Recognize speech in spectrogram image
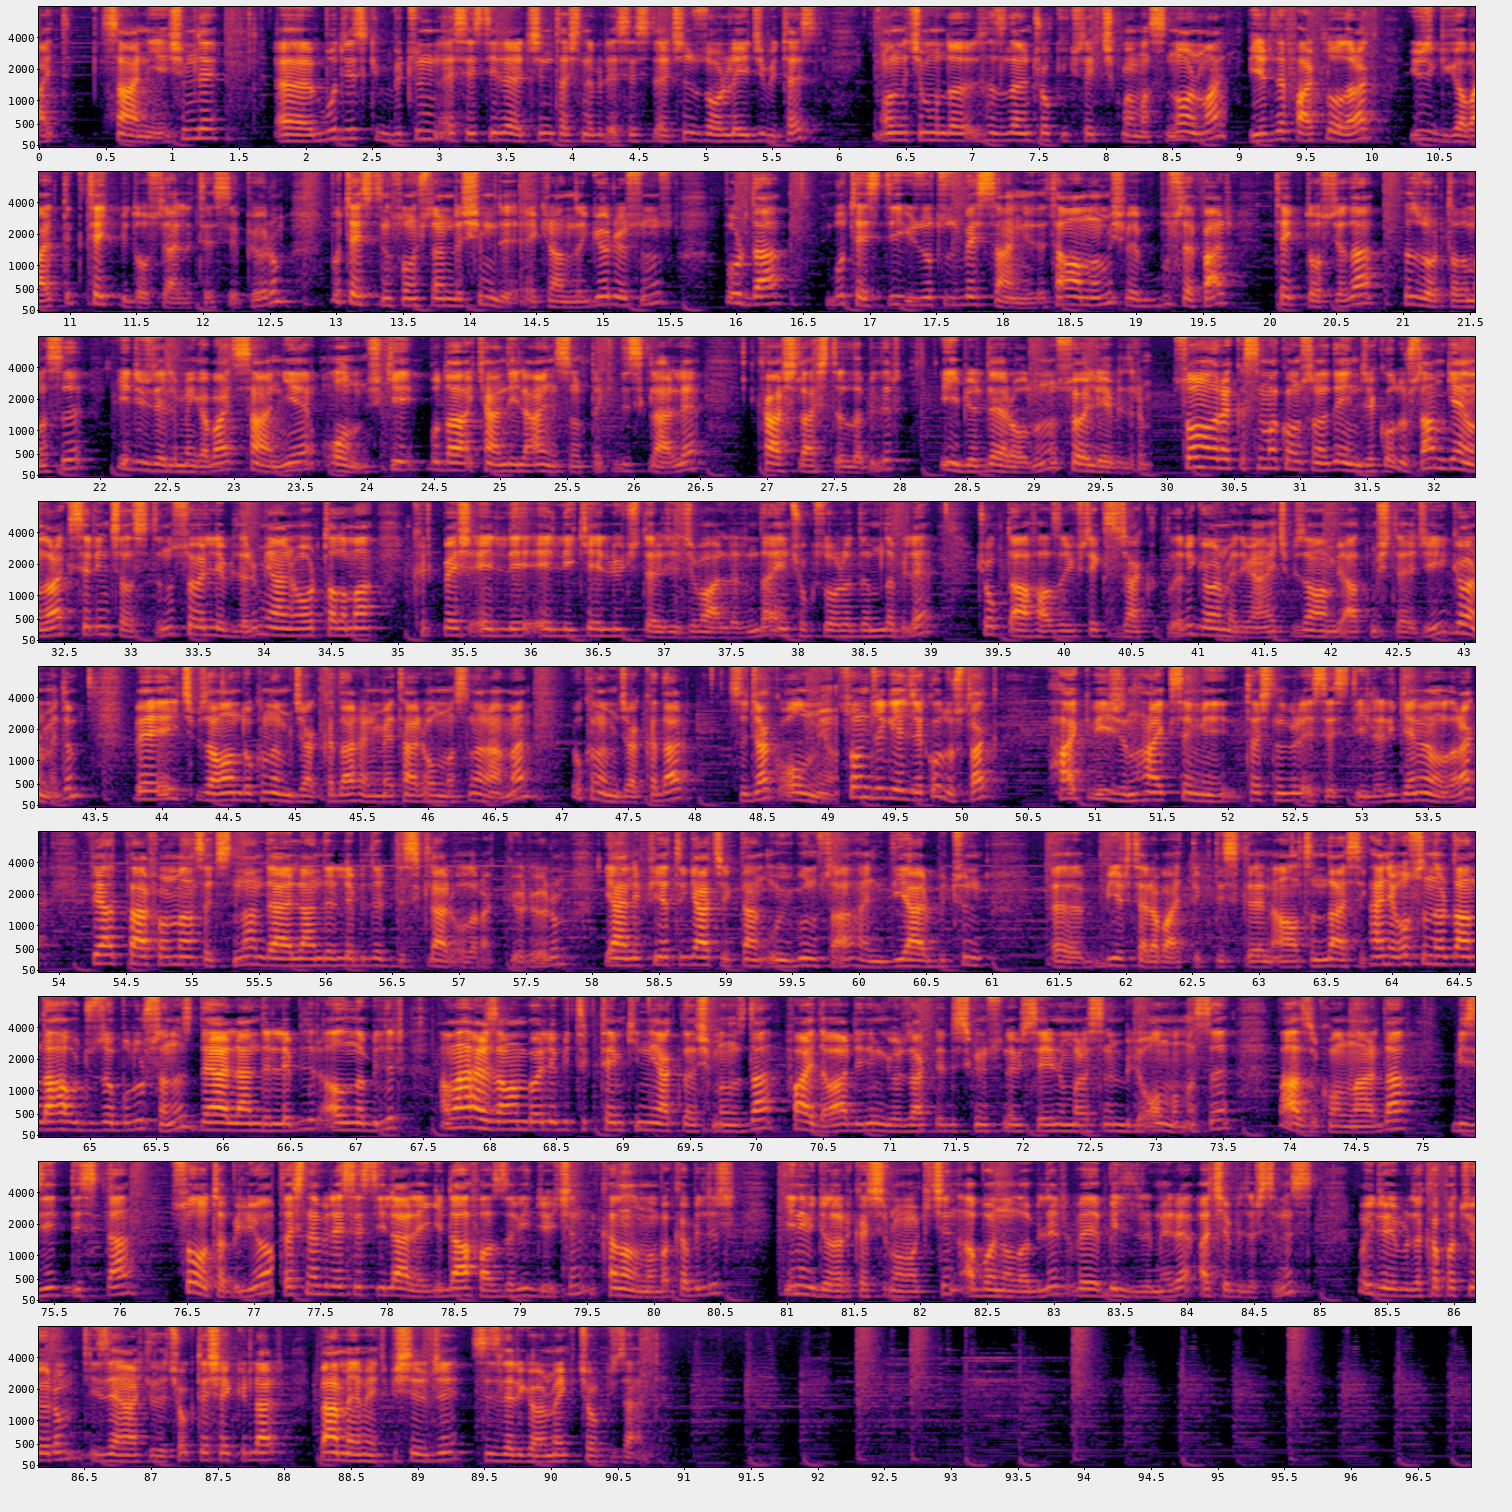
saniye. Şimdi e, bu disk bütün SSD'ler için taşınabilir SSD'ler için zorlayıcı bir test. Onun için bunda hızların çok yüksek çıkmaması normal. Bir de farklı olarak 100 GB'lık tek bir dosyayla test yapıyorum. Bu testin sonuçlarını da şimdi ekranda görüyorsunuz. Burada bu testi 135 saniyede tamamlamış ve bu sefer tek dosyada hız ortalaması 750 MB saniye olmuş ki bu da kendiyle aynı sınıftaki disklerle karşılaştırılabilir iyi bir değer olduğunu söyleyebilirim. Son olarak ısınma konusuna değinecek olursam genel olarak serin çalıştığını söyleyebilirim. Yani ortalama 45, 50, 52, 53 derece civarlarında en çok zorladığımda bile çok daha fazla yüksek sıcaklıkları görmedim. Yani hiçbir zaman bir 60 dereceyi görmedim. Ve hiçbir zaman dokunamayacak kadar hani metal olmasına rağmen dokunamayacak kadar sıcak olmuyor. Sonuca gelecek olursak Hikvision, Hiksemi taşınabilir SSD'leri genel olarak fiyat performans açısından değerlendirilebilir diskler olarak görüyorum. Yani fiyatı gerçekten uygunsa hani diğer bütün 1 terabaytlık disklerin altındaysa hani o sınırdan daha ucuza bulursanız değerlendirilebilir, alınabilir. Ama her zaman böyle bir tık temkinli yaklaşmanızda fayda var. Dediğim gibi özellikle diskin üstünde bir seri numarasının bile olmaması bazı konularda bizi diskten soğutabiliyor. Taşınabilir SSD'lerle ilgili daha fazla video için kanalıma bakabilir. Yeni videoları kaçırmamak için abone olabilir ve bildirimleri açabilirsiniz. Bu videoyu burada kapatıyorum. İzleyen herkese çok teşekkürler. Ben Mehmet Pişirici. Sizleri görmek çok güzeldi.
